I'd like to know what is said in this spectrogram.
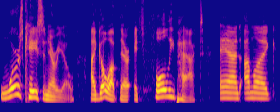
worst case scenario, I go up there, it's fully packed, and I'm like,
